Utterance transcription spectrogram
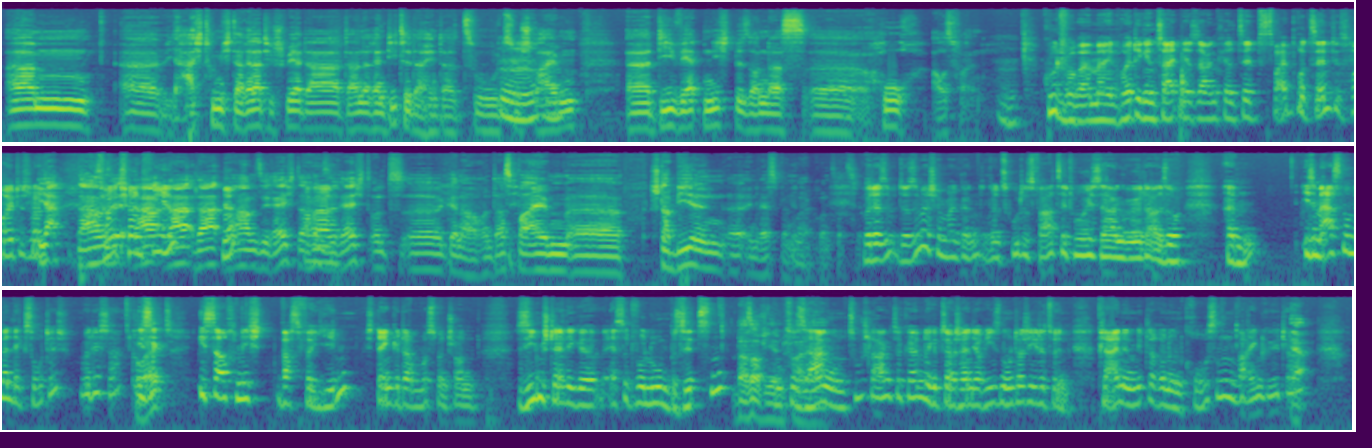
Ähm, äh, ja, ich tue mich da relativ schwer, da, da eine Rendite dahinter zu, mhm. zu schreiben. Äh, die wird nicht besonders äh, hoch ausfallen. Mhm. Gut, wobei man in heutigen Zeiten ja sagen kann, selbst 2% ist heute schon, ja, da haben, Sie, da, da, da, ja? da, haben Sie recht, da Aber haben Sie recht und äh, genau, und das beim äh, stabilen äh, Investment mal grundsätzlich. Aber da, da, sind wir schon mal ein ganz, ganz gutes Fazit, wo ich sagen würde, also ähm, ist im ersten Moment exotisch, würde ich sagen. Korrekt. Ist, ist, auch nicht was für jeden. Ich denke, da muss man schon siebenstellige Assetvolumen besitzen. Das auf jeden um Fall. Um zu sagen, ja. um zuschlagen zu können. Da gibt es ja wahrscheinlich auch Riesenunterschiede zwischen kleinen, mittleren und großen Weingütern. Ja.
